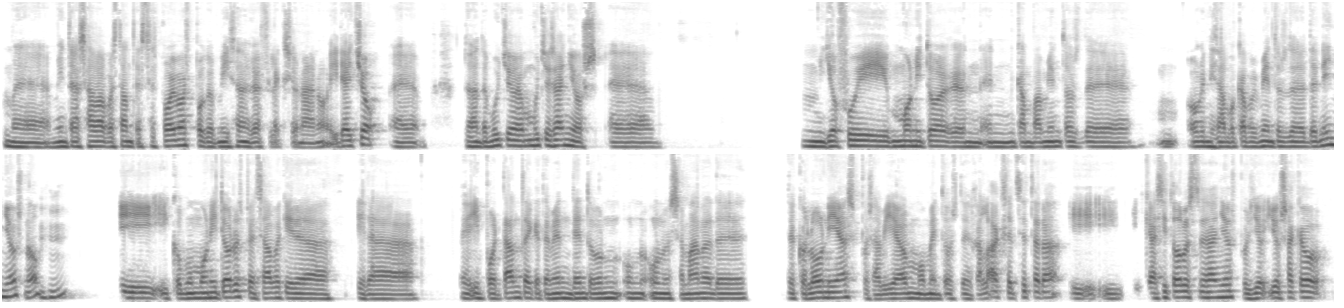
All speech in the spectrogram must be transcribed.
me, me, interesaba bastante estos poemas porque me hicieron reflexionar, ¿no? Y de hecho, eh, durante muchos, muchos años yo fui monitor en, en, campamentos de, organizaba campamentos de, de niños, ¿no? Uh -huh. y, y, como monitores pensaba que era, era importante que también dentro de un, un, una semana de, de, colonias, pues había momentos de relax, etcétera, y, y, y, casi todos los tres años, pues yo, yo saco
